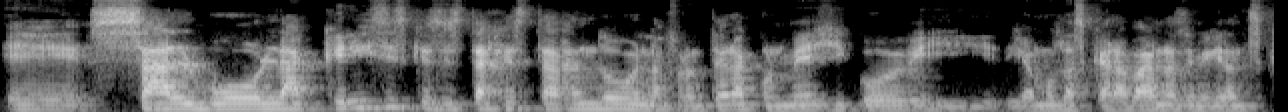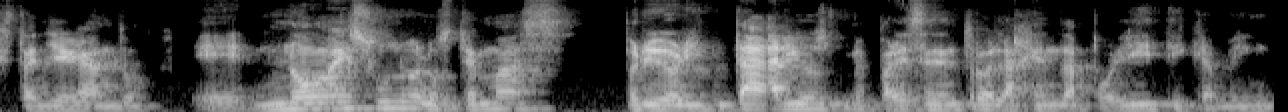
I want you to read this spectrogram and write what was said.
eh, salvo la crisis que se está gestando en la frontera con México y, digamos, las caravanas de migrantes que están llegando, eh, no es uno de los temas prioritarios, me parece, dentro de la agenda política. Me,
